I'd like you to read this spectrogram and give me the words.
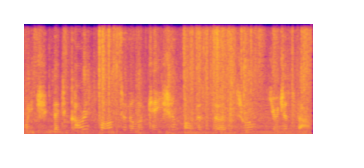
switch that corresponds to the location of the service room you just found.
